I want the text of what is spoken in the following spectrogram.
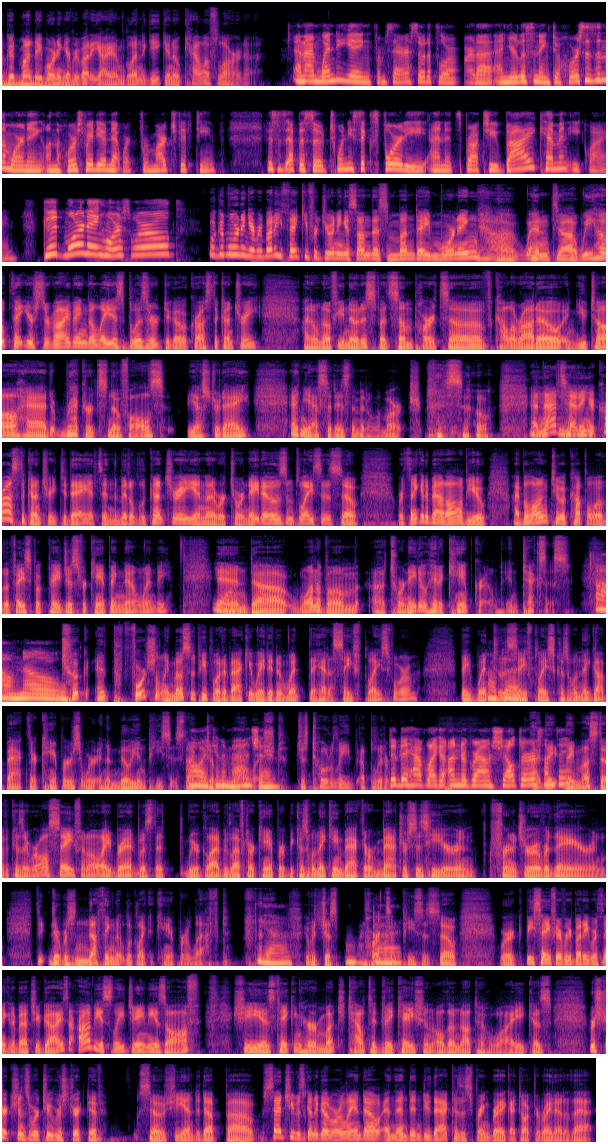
Well, good Monday morning, everybody. I am Glenn the Geek in Ocala, Florida. And I'm Wendy Ying from Sarasota, Florida, and you're listening to Horses in the Morning on the Horse Radio Network for March 15th. This is episode 2640, and it's brought to you by Kemin Equine. Good morning, Horse World. Well, good morning, everybody. Thank you for joining us on this Monday morning. Uh, and uh, we hope that you're surviving the latest blizzard to go across the country. I don't know if you noticed, but some parts of Colorado and Utah had record snowfalls yesterday. And yes, it is the middle of March. so, and that's heading across the country today. It's in the middle of the country and there were tornadoes in places. So we're thinking about all of you. I belong to a couple of the Facebook pages for camping now, Wendy. Yeah. And, uh, one of them, a tornado hit a campground in Texas Oh, no. took uh, fortunately most of the people had evacuated and went they had a safe place for them they went Oh, to the good. safe place because when they got back their campers were in a million pieces oh, like Oh, I can imagine. just totally obliterated Did they have like an underground shelter or I- they, something? they must have because they were all safe and all i read was that we were glad we left our camper because when they came back there were mattresses here and furniture over there and th- there was nothing that looked like a camper left yeah. it was just Oh parts and pieces. So we're be safe, everybody. We're thinking about you guys. Obviously, Jamie is off. She is taking her much touted vacation, although not to Hawaii because restrictions were too restrictive. So she ended up uh, said she was going to go to Orlando and then didn't do that because of spring break. I talked her right out of that.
